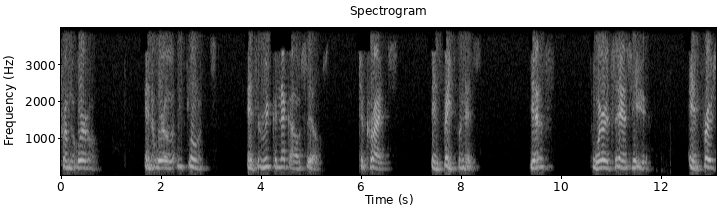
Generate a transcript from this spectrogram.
from the world and the world influence and to reconnect ourselves to Christ in faithfulness. Yes, the word says here in First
